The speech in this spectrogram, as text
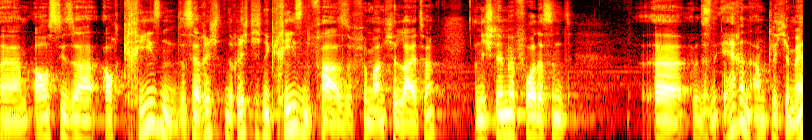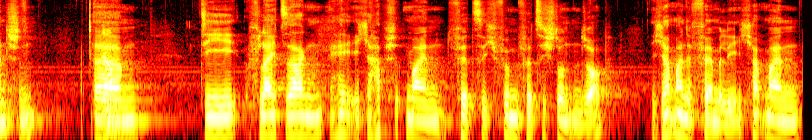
ähm, aus dieser auch Krisen, das ist ja richtig, richtig eine Krisenphase für manche Leiter. Und ich stelle mir vor, das sind, äh, das sind ehrenamtliche Menschen, ähm, ja. die vielleicht sagen, hey, ich habe meinen 40, 45 Stunden Job, ich habe meine Family, ich habe mein,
